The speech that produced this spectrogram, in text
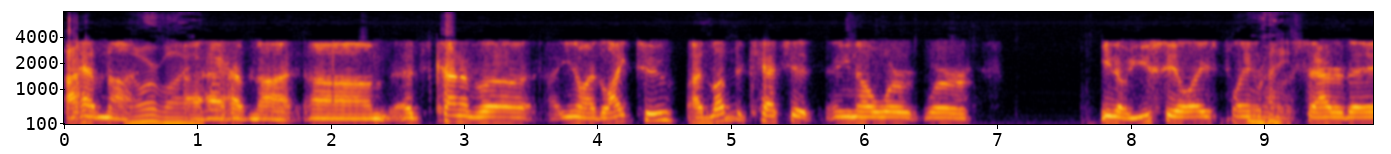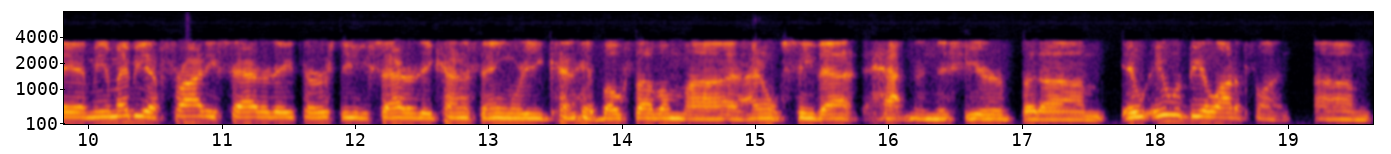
I have not. Nor have I. I have not. Um, it's kind of a, you know, I'd like to. I'd love to catch it. You know, where where, you know, UCLA's playing on a Saturday. I mean, maybe a Friday, Saturday, Thursday, Saturday kind of thing where you kind of hit both of them. Uh, I don't see that happening this year, but um, it it would be a lot of fun. Um,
